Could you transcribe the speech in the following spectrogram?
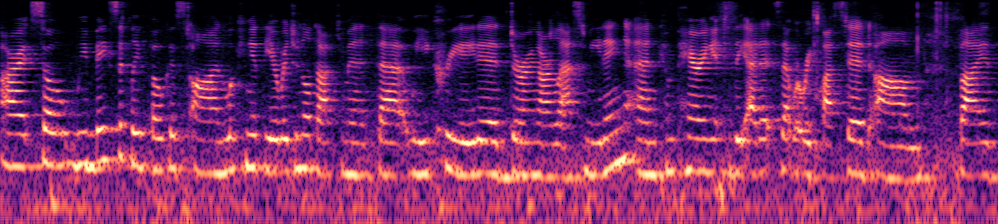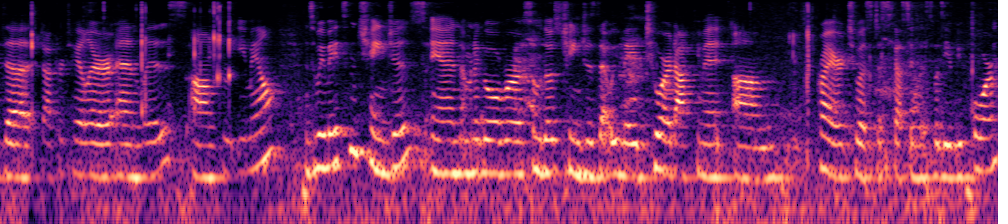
All right, so we basically focused on looking at the original document that we created during our last meeting and comparing it to the edits that were requested um, by the Dr. Taylor and Liz um, through email. And so we made some changes, and I'm going to go over some of those changes that we made to our document um, prior to us discussing this with you before.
